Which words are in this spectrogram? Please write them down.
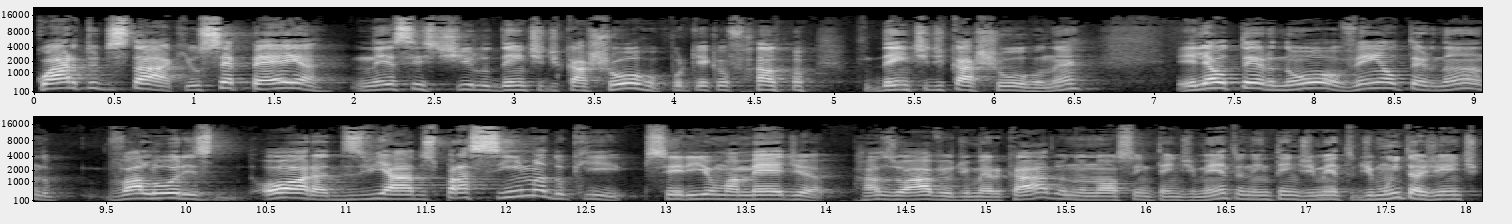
Quarto destaque, o CPEA, nesse estilo dente de cachorro, por que, que eu falo dente de cachorro, né? Ele alternou, vem alternando valores, ora, desviados para cima do que seria uma média razoável de mercado, no nosso entendimento, no entendimento de muita gente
